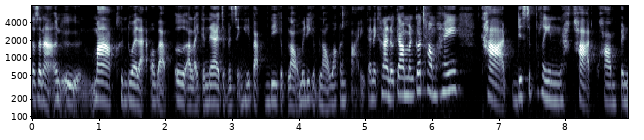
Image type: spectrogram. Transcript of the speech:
ศาสนาอื่นๆ มากขึ้นด้วยแหละว่าแบบเอออะไรกันแน่จะเป็นสิ่งที่แบบดีกับเราไม่ดีกับเราว่ากันไป แต่ในขณะเดียวกันมันก็ทำให้ขาดดิสซิ p ลินขาดความเป็น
